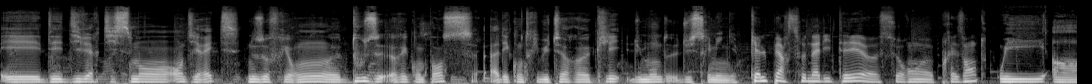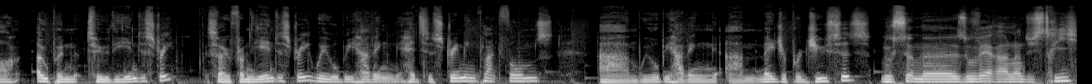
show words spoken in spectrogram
et des divertissements en direct. Nous offrirons euh, 12 récompenses à des contributeurs clés du monde du streaming. Quelles personnalités euh, seront euh, présentes we are open to the industry. So from the industry, we will be having heads of streaming platforms. Um, we will be having um, major producers. Nous sommes euh, ouverts à l'industrie,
